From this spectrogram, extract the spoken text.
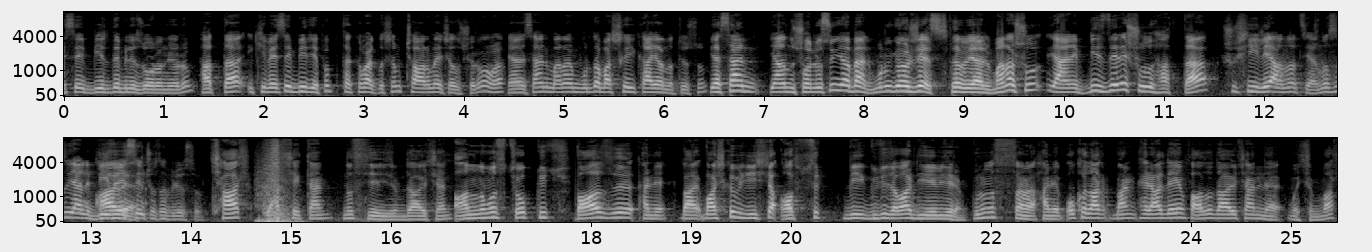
vs 1'de bile zorlanıyorum. Hatta 2 vs 1 yapıp takım arkadaşımı çağırmaya çalışıyorum ama yani sen bana burada başka hikaye anlatıyorsun. Ya sen yanlış oynuyorsun ya ben. Bunu göreceğiz. Tabii yani bana şu yani bizlere şu hatta şu hileyi anlat ya. Nasıl yani 1 Abi. vs 3 atabiliyorsun? Char gerçekten nasıl diyebilirim daha içen anlaması çok güç. Bazı hani ba- başka bir deyişle absürt bir gücü de var diyebilirim. Bunu nasıl sana hani o kadar ben herhalde en fazla daha içenle maçım var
